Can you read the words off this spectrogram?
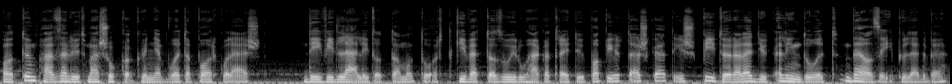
A tömbház előtt már sokkal könnyebb volt a parkolás, David leállította a motort, kivette az új ruhákat rejtő papírtáskát, és Peterrel együtt elindult be az épületbe.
